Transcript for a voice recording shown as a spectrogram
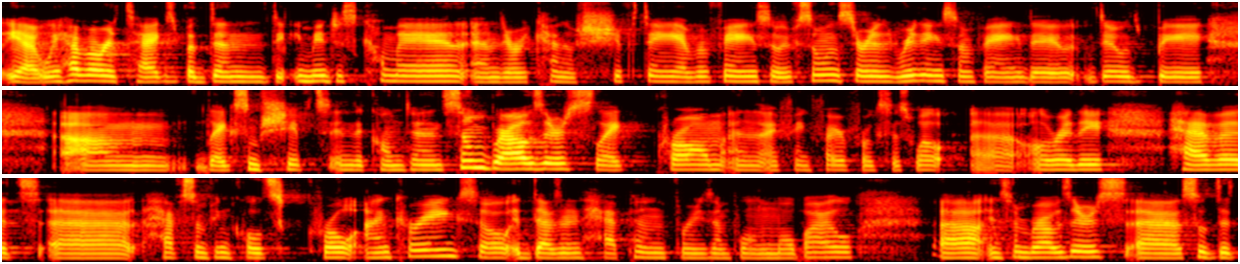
yeah, we have our text, but then the images come in and they're kind of shifting everything. So if someone started reading something, they, they would be um, like some shifts in the content. Some browsers like Chrome and I think Firefox as well uh, already have it, uh, have something called scroll anchoring. So it doesn't happen, for example, on mobile uh, in some browsers. Uh, so the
